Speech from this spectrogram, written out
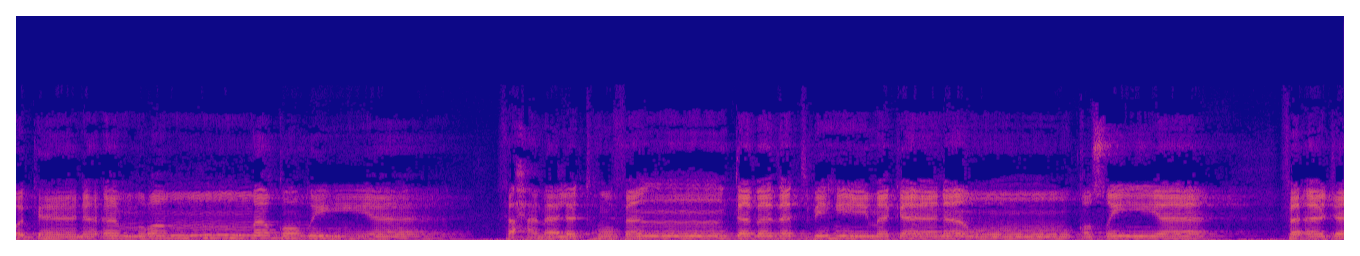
وكان أمرا مقضيا فحملته فانتبذت به مكانا قصيا فأجاءها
